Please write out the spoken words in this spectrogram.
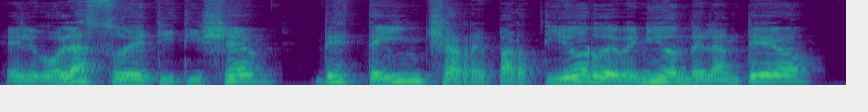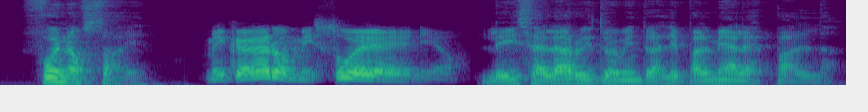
El golazo de Titishev, de este hincha repartidor devenido en delantero, fue en offside. Me cagaron mi sueño, le dice al árbitro mientras le palmea la espalda.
